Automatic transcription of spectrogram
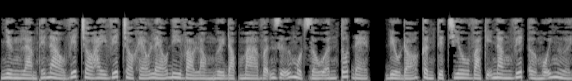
nhưng làm thế nào viết cho hay viết cho khéo léo đi vào lòng người đọc mà vẫn giữ một dấu ấn tốt đẹp điều đó cần tuyệt chiêu và kỹ năng viết ở mỗi người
